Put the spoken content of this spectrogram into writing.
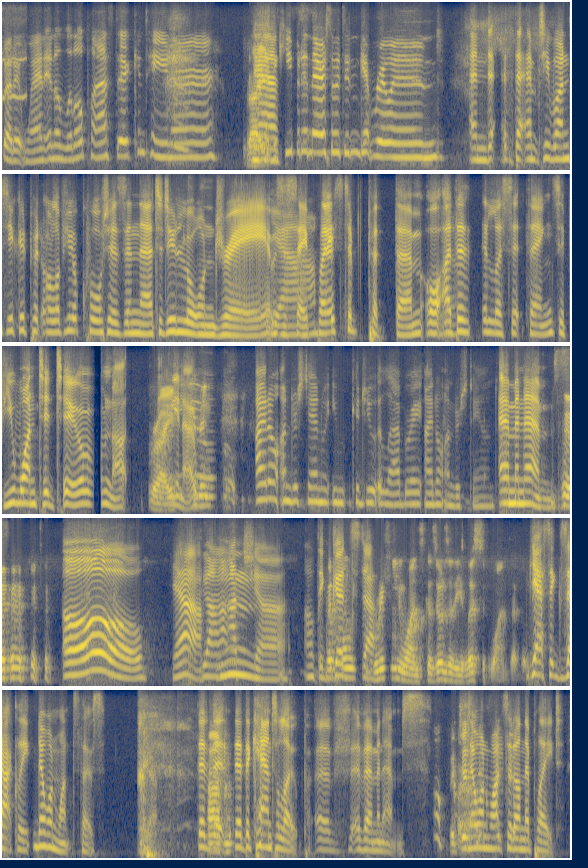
but it went in a little plastic container. I Right. had to keep it in there so it didn't get ruined. And the empty ones, you could put all of your quarters in there to do laundry. It was a safe place to put them, or Yeah. other illicit things if you wanted to. I'm not Right. You know. And then- I don't understand what you could you elaborate? I don't understand. M and M's. Oh, Yeah. Mm, gotcha. Okay. the But good only stuff. Green ones, because those are the illicit ones. I believe. Yes, exactly. No one wants those. Yeah. They're, the, Um, they're the cantaloupe of, of M&M's. Oh, But just no to- one wants it on their plate.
